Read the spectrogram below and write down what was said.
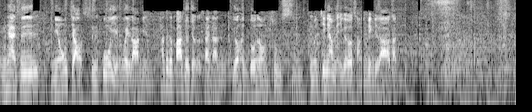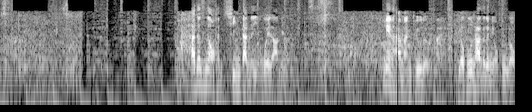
我们现在吃牛角石锅盐味拉面，它这个八九九的菜单有很多那种主食，我们尽量每一个都尝一遍给大家看。它就是那种很清淡的盐味拉面，面还蛮 Q 的，有附它这个牛腹肉，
